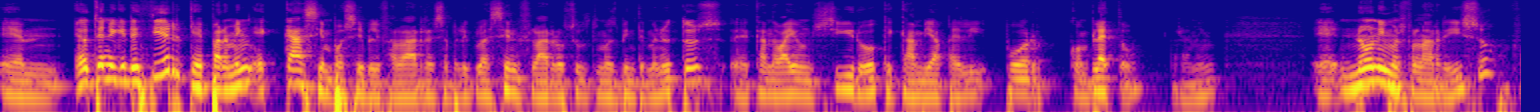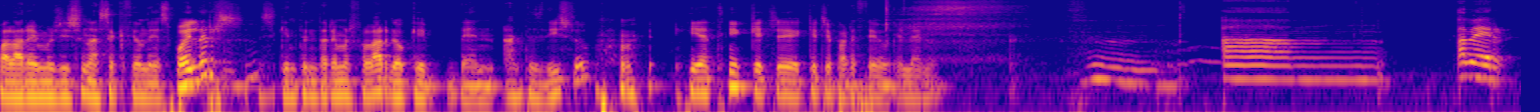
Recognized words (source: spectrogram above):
eh, eu teño que dicir que para min é casi imposible falar desa película sen falar os últimos 20 minutos, eh, cando hai un xiro que cambia a peli por completo, para min. Eh, non imos falar diso, falaremos diso na sección de spoilers, uh -huh. así que intentaremos falar do que ven antes diso. e a ti, que che, que che pareceu, Elena? Hmm. Um, a ver,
